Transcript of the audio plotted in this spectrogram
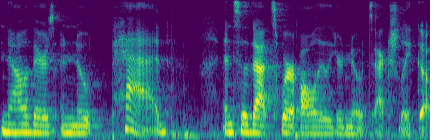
now there's a notepad. And so that's where all your notes actually go.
